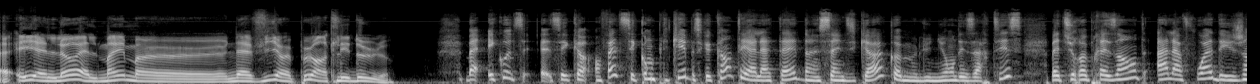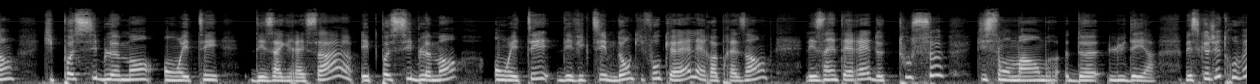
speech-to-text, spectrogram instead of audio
euh, et elle a elle-même un, avis un peu entre les deux. Là. Ben, écoute, c'est qu'en fait, c'est compliqué parce que quand tu es à la tête d'un syndicat comme l'Union des artistes, ben, tu représentes à la fois des gens qui possiblement ont été des agresseurs et possiblement ont été des victimes. Donc, il faut qu'elle, elle représente les intérêts de tous ceux qui sont membres de l'UDA. Mais ce que j'ai trouvé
